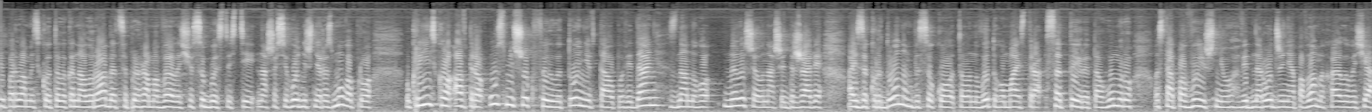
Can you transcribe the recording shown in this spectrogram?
глядачів парламентського телеканалу Рада. Це програма Велич особистості. Наша сьогоднішня розмова про українського автора усмішок, фейлетонів та оповідань, знаного не лише у нашій державі, а й за кордоном високого талановитого майстра сатири та гумору Остапа Вишню від народження Павла Михайловича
